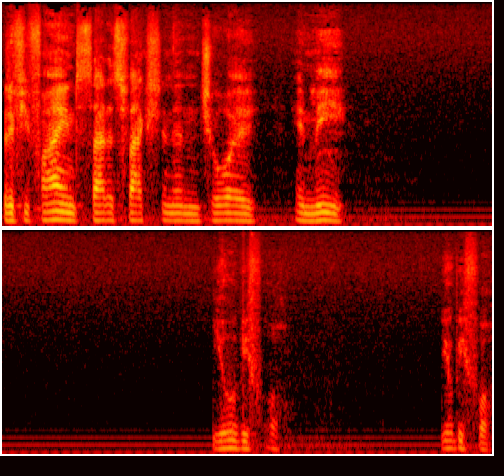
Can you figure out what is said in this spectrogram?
But if you find satisfaction and joy in me, you will be full. You'll be full.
